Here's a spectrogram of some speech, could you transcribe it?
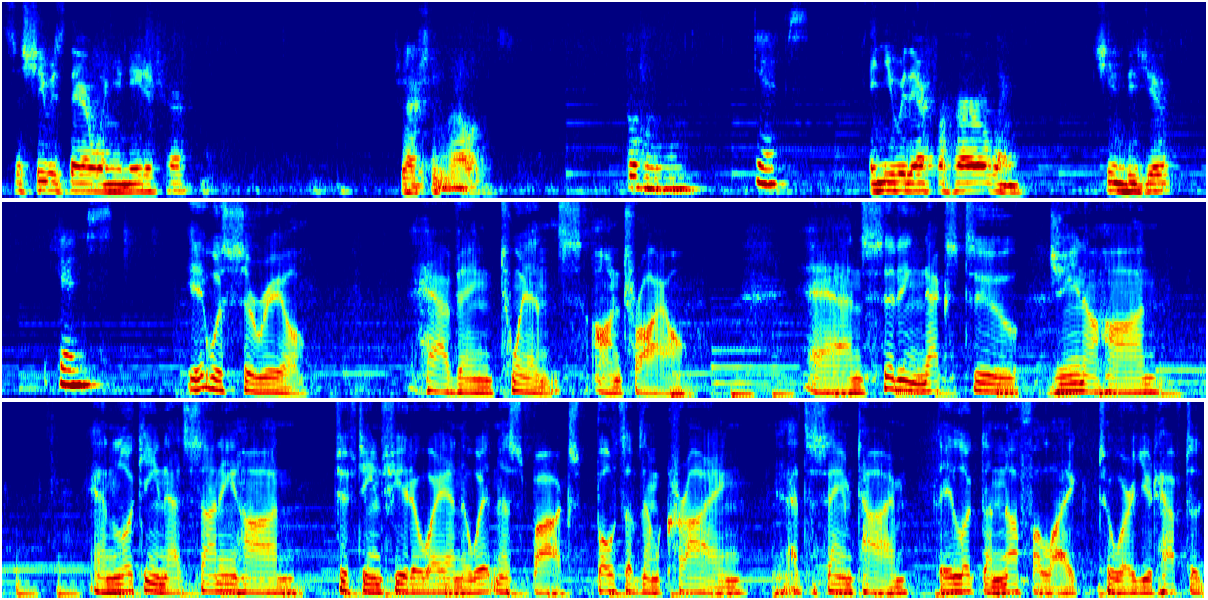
So she was there when you needed her. Objection, relevance. Yes. And you were there for her when she needed you. Yes. It was surreal. having twins on trial. And sitting next to Jeena Han and looking at Sunny Han 15 feet away in the witness box, both of them crying at the same time, they looked enough alike to where you'd have to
